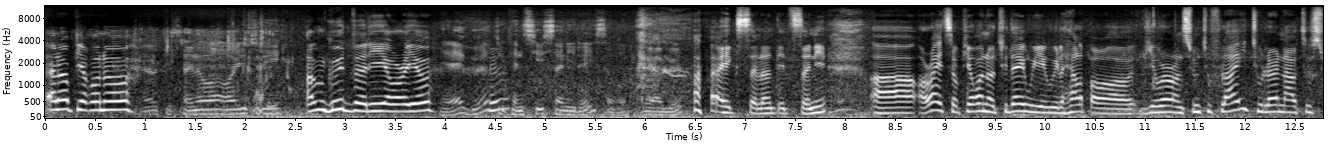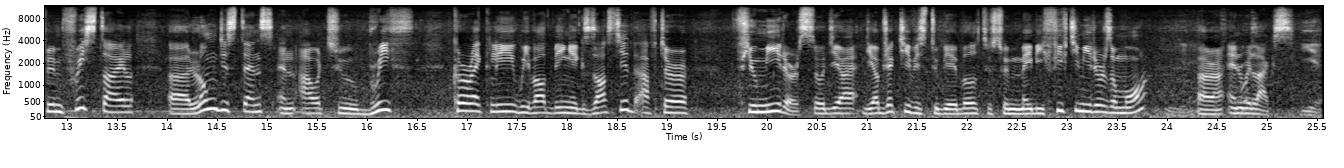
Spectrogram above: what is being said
Hello, Pierrono. Hello, Cristiano. How are you today? I'm good, buddy. How are you? Yeah, good. You can see sunny day, so we are good. Excellent. It's sunny. Uh, all right. So, Pierrono, today we will help our viewer on Swim to Fly to learn how to swim freestyle, uh, long distance, and how to breathe correctly without being exhausted after few meters. So the, uh, the objective is to be able to swim maybe 50 meters or more Yeah. uh, and relax. Yeah.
